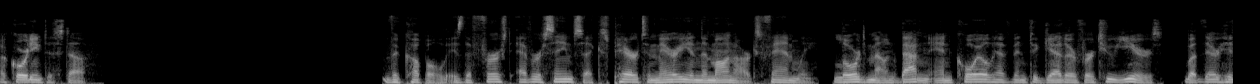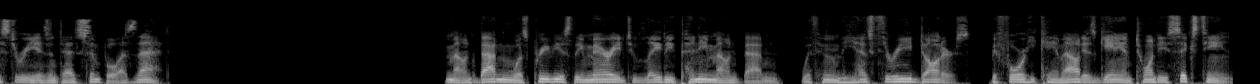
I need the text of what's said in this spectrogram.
according to Stuff. The couple is the first ever same-sex pair to marry in the monarch's family. Lord Mountbatten and Coyle have been together for two years, but their history isn't as simple as that. Mountbatten was previously married to Lady Penny Mountbatten, with whom he has three daughters, before he came out as gay in 2016.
